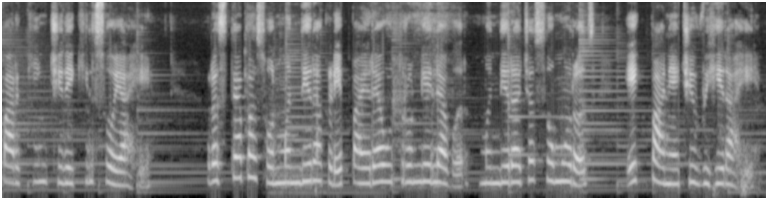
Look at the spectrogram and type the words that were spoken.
पार्किंगची देखील सोय आहे. रस्त्यापासून मंदिराकडे पायऱ्या उतरून गेल्यावर मंदिराच्या समोरच एक पाण्याची विहीर आहे.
